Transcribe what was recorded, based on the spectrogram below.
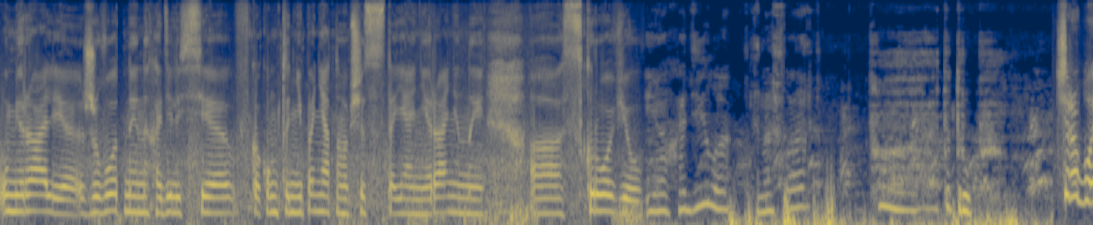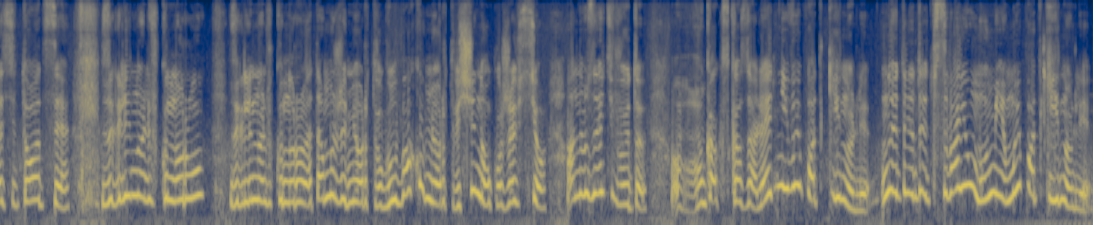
умирали, животные находились все в каком-то непонятном вообще состоянии, раненые, а, с кровью. Я ходила и нашла... Фу, это труп. Вчера была ситуация, заглянули в конуру, заглянули в конуру, а там уже мертвый, глубоко мертвый, щенок уже все. А нам, знаете, вы это, э, как сказали, а это не вы подкинули. Ну это, это в своем уме мы подкинули.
